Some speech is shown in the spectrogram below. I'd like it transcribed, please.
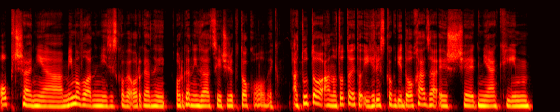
občania, mimovládne neziskové organizácie, čiže ktokoľvek. A tuto, áno, toto je to ihrisko, kde dochádza ešte k nejakým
